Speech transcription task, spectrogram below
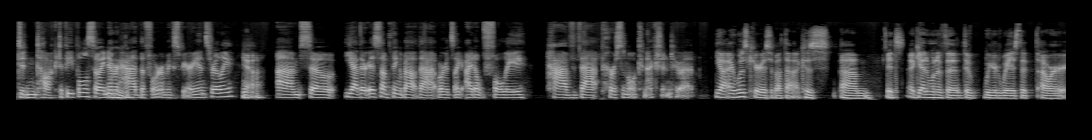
didn't talk to people. So I never Mhm. had the forum experience really. Yeah. Um, so yeah, there is something about that where it's like I don't fully have that personal connection to it. Yeah, I was curious about that because um, it's again one of the the weird ways that our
